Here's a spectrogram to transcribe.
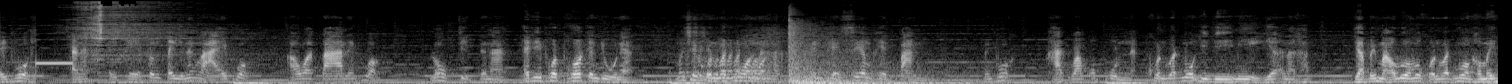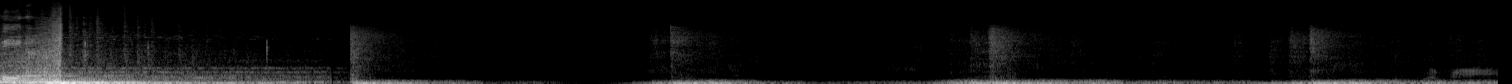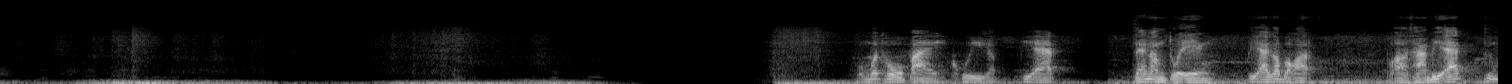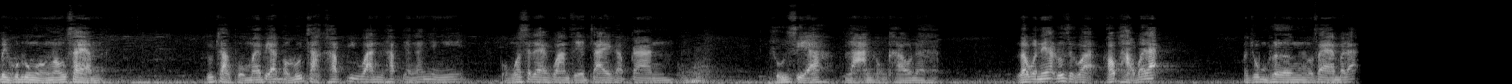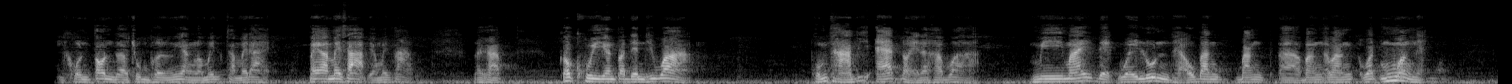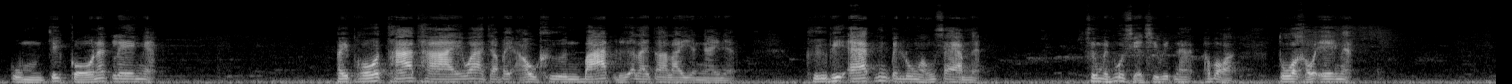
ไอ้พวกนะไอ้เพจต้นตีนทั้งหลายไอ้พวกอวตารไอ้พวกโลกจิตนะนะไอ้ที่โพสต์โพสต์กันอยู่เนี่ย ไม่ใช่คนวัดม่วงนะครับเป็นเพจเสี่ยมเพจปั่นเป็นพวกขาดความอบอุ่นน่ะคนวัดม่วงดีๆมีอีกเยอะนะครับ อย่าไปเหมารวมว่าคนวัดม่วงเขาไม่ดีนะ ก็โทรไปคุยกับพี่แอดแนะนำตัวเอง พี่แอดก็บอกว่าถามพี่แอดซึ่งเป็นคุณลุงของน้องแซม รู้จักผมไหมพี่แอดบอกรู้จักครับพี่วันครับ อย่างนั้นอย่างนี้ ผมก็แสดงความเสียใจกับการสูญเสียหลานของเขานะฮะแล้ววันนี้รู้สึกว่าเขาเผาไปแล้วประชุมเพลิงแซมไปแล้วอีกคนต้นประชุมเพลิงหรือยังเราไม่จำไม่ได้ ไม่ไม่ทราบยังไม่ทราบนะครับ ก็คุยกันประเด็นที่ว่า ผมถามพี่แอดหน่อยนะครับว่า มีไหมเด็กวัยรุ่นแถวบางบางอ่าบางบางวัดม่วงเนี่ย กลุ่มจิกโกนักเลงเนี่ย ไปโพสต์ท้าทายว่าจะไปเอาคืนบาสหรืออะไรต่ออะไรยังไงเนี่ย คือพี่แอดนี่เป็นลุงของแซมเนี่ย ซึ่งเป็นผู้เสียชีวิตนะเขาบอกว่าตัวเขาเองเนี่ย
